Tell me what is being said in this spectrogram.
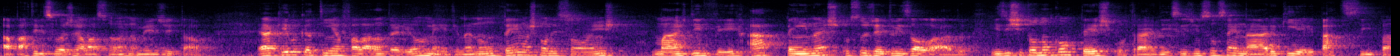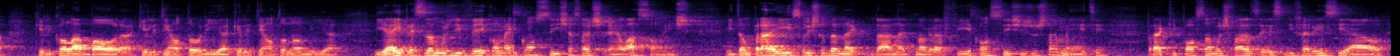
a partir de suas relações no meio digital. É aquilo que eu tinha falado anteriormente, né? não temos condições mas de ver apenas o sujeito isolado. Existe todo um contexto por trás disso, existe um cenário que ele participa, que ele colabora, que ele tem autoria, que ele tem autonomia. E aí precisamos de ver como é que consiste essas relações. Então, para isso, o estudo da etnografia consiste justamente para que possamos fazer esse diferencial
